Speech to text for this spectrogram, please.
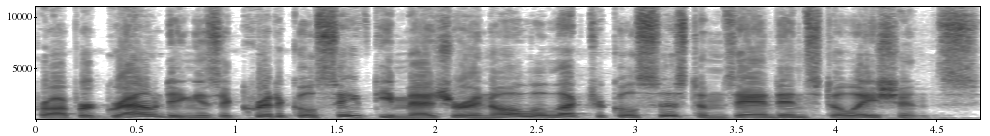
Proper grounding is a critical safety measure in all electrical systems and installations.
